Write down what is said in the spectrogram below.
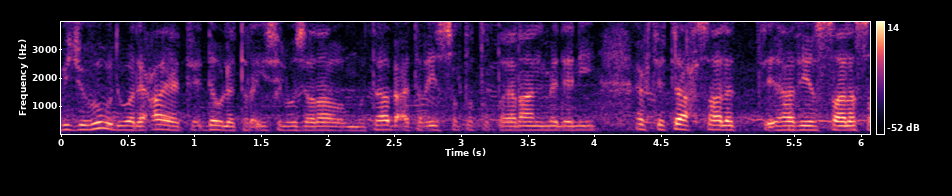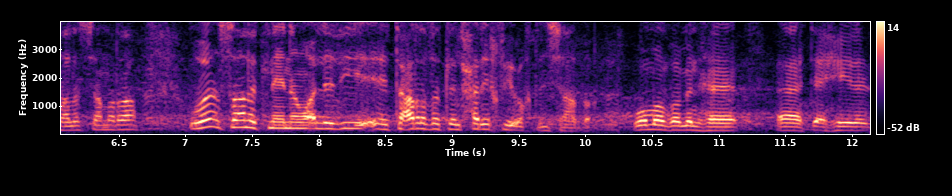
بجهود ورعاية دولة رئيس الوزراء ومتابعة رئيس سلطة الطيران المدني افتتاح صالة هذه الصالة صالة سامراء وصالة نينوى الذي تعرضت للحريق في وقت سابق. ومن ضمنها تأهيل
